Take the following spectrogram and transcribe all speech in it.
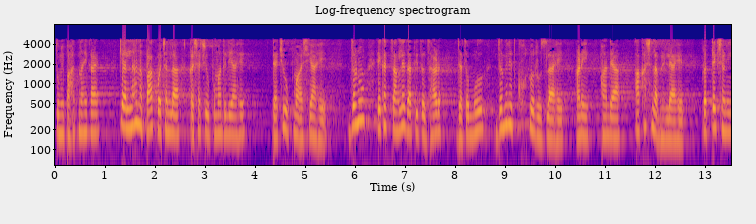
तुम्ही पाहत नाही काय की अल्लानं पाक वचनला कशाची उपमा दिली आहे त्याची उपमा अशी आहे जणू एका चांगल्या जातीचं झाड ज्याचं मूळ जमिनीत खोलवर रुजलं आहे आणि फांद्या आकाशाला भिडल्या आहेत प्रत्येक क्षणी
